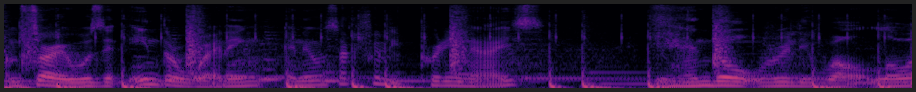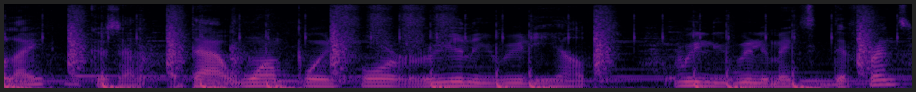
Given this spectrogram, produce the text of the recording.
I'm sorry, it was an indoor wedding and it was actually pretty nice. It handled really well low light because that 1.4 really really helps. Really really makes a difference.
